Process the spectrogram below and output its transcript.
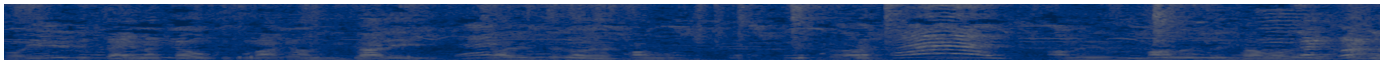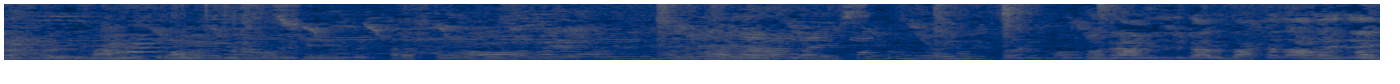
হয় যে না কাউকে কোনো আঘাত আমি যদি কারও ধাক্কাটা হারাই দিই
